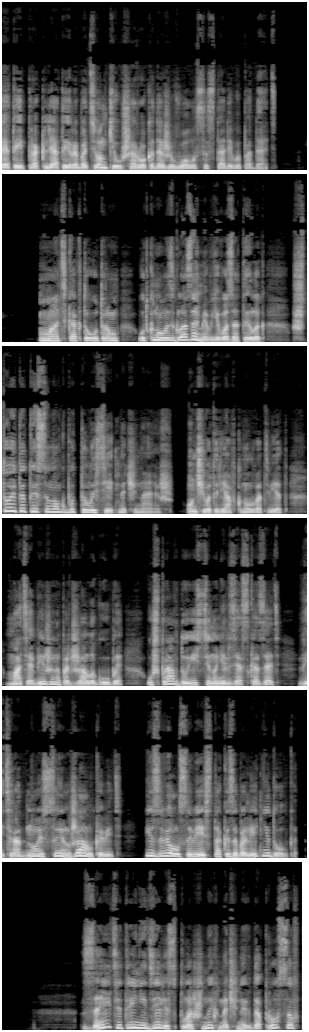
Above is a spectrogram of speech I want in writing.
этой проклятой работенки у Шарока даже волосы стали выпадать. Мать как-то утром уткнулась глазами в его затылок. «Что это ты, сынок, будто лысеть начинаешь?» Он чего-то рявкнул в ответ. Мать обиженно поджала губы. «Уж правду истину нельзя сказать, ведь родной сын, жалко ведь. Извелся весь, так и заболеть недолго». За эти три недели сплошных ночных допросов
